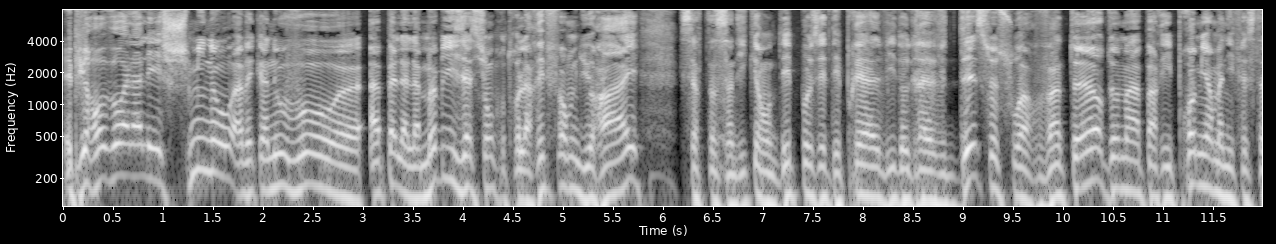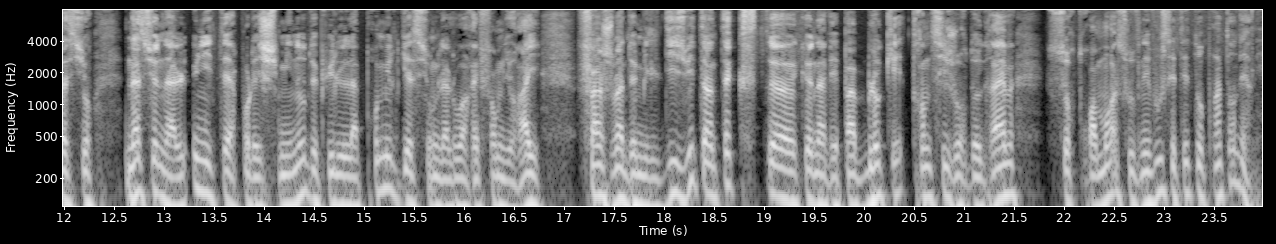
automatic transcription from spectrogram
Et puis revoilà les cheminots avec un nouveau euh, appel à la mobilisation contre la réforme du rail. Certains syndicats ont déposé des préavis de grève dès ce soir 20h. Demain à Paris, première manifestation nationale unitaire pour les cheminots depuis la promulgation de la loi réforme du rail fin juin 2018. Un texte euh, que n'avait pas bloqué 36 jours de grève sur trois mois. Souvenez-vous, c'était au printemps dernier.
